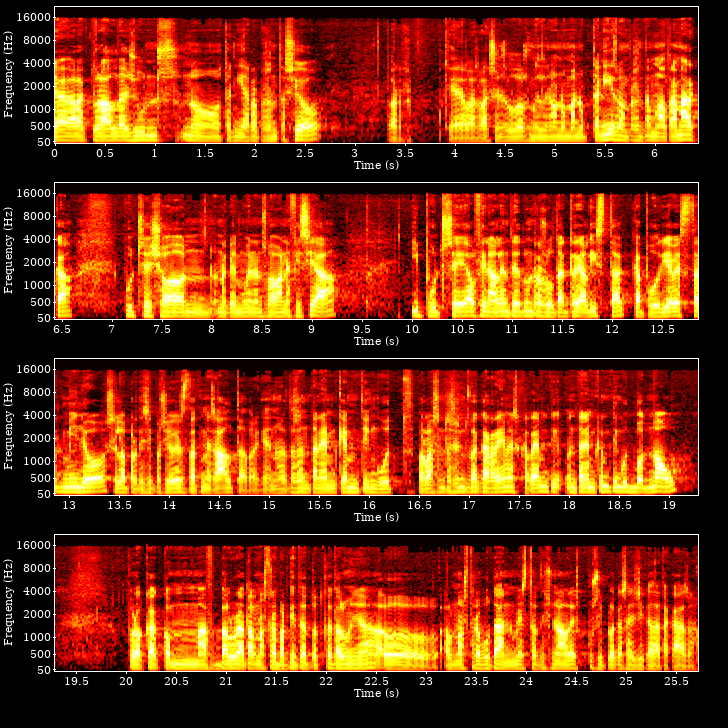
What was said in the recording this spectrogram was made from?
electoral de Junts no tenia representació per, que les eleccions del 2019 no van obtenir, es van presentar amb una altra marca, potser això en, en aquell moment ens va beneficiar, i potser al final hem tret un resultat realista que podria haver estat millor si la participació hagués estat més alta, perquè nosaltres entenem que hem tingut, per les sensacions de carrer, més carrer, entenem que hem tingut vot nou, però que com ha valorat el nostre partit a tot Catalunya, el, el nostre votant més tradicional és possible que s'hagi quedat a casa.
